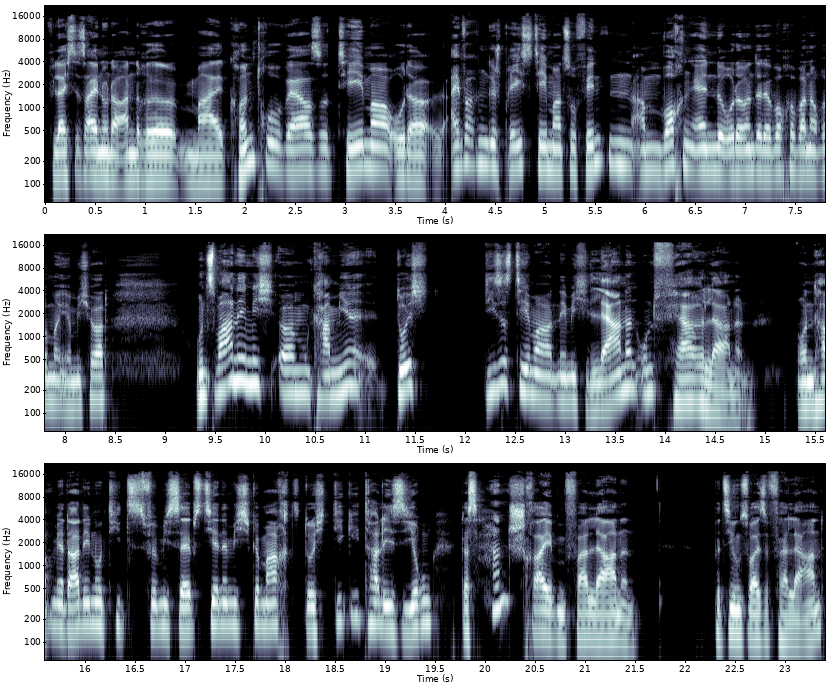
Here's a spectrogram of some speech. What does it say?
vielleicht das ein oder andere mal kontroverse Thema oder einfach ein Gesprächsthema zu finden am Wochenende oder unter der Woche, wann auch immer ihr mich hört. Und zwar nämlich ähm, kam mir durch dieses Thema nämlich Lernen und Verlernen und habe mir da die Notiz für mich selbst hier nämlich gemacht, durch Digitalisierung das Handschreiben verlernen beziehungsweise verlernt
